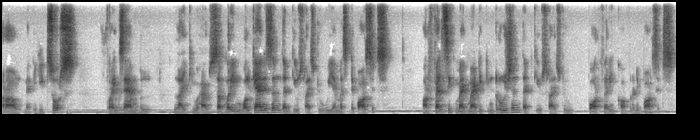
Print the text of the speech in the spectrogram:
around any heat source, for example, like you have submarine volcanism that gives rise to VMS deposits or felsic magmatic intrusion that gives rise to porphyry copper deposits.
